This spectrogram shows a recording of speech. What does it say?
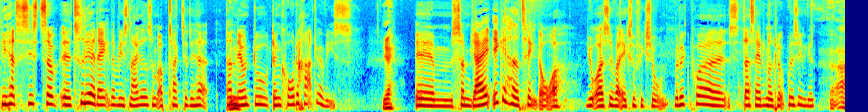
Lige her til sidst, så øh, tidligere i dag, da vi snakkede som optag til det her, der mm. nævnte du den korte radioavis. Ja. Øhm, som jeg ikke havde tænkt over, jo også var exofiktion. Vil du ikke prøve at, der sagde du noget klogt på det igen? Ja,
